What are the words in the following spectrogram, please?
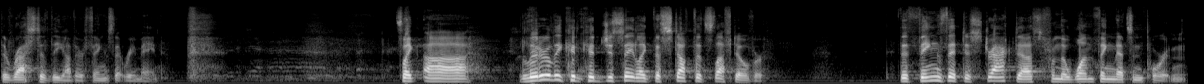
the rest of the other things that remain. it's like, uh, literally could, could just say, like, the stuff that's left over, the things that distract us from the one thing that's important.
